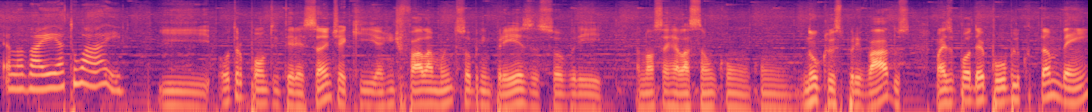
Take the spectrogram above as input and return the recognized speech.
ela vai atuar aí. E outro ponto interessante é que a gente fala muito sobre empresas, sobre a nossa relação com, com núcleos privados, mas o poder público também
